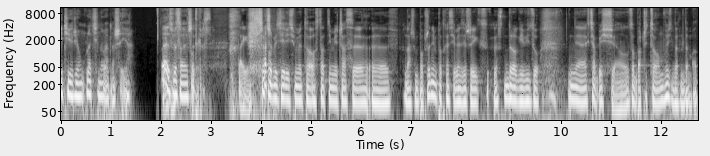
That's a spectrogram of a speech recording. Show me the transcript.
Ethereum leci na łeb na szyję. To Tak jest jest, wesoły czy- podcast. Tak jest. Znaczy- Przepowiedzieliśmy to ostatnimi czasy w naszym poprzednim podcastie, więc jeżeli, drogi widzu, nie, chciałbyś zobaczyć, co mówić na ten temat,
